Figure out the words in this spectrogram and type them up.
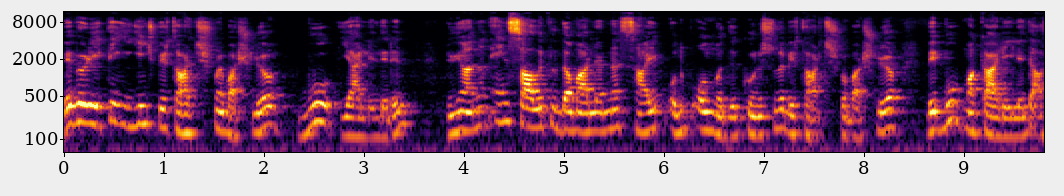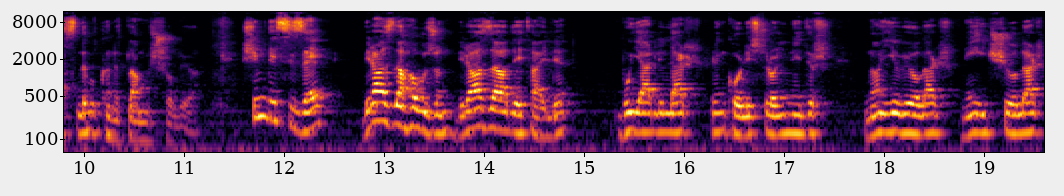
Ve böylelikle ilginç bir tartışma başlıyor. Bu yerlilerin dünyanın en sağlıklı damarlarına sahip olup olmadığı konusunda bir tartışma başlıyor ve bu makaleyle de aslında bu kanıtlanmış oluyor. Şimdi size biraz daha uzun, biraz daha detaylı bu yerlilerin kolesterolü nedir, ne yiyorlar, ne içiyorlar,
